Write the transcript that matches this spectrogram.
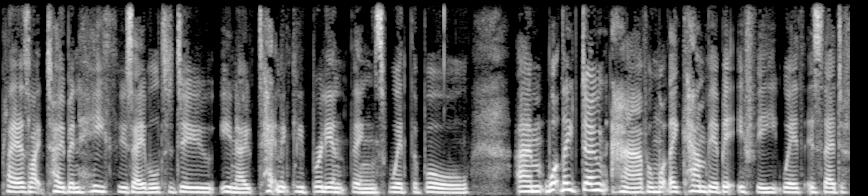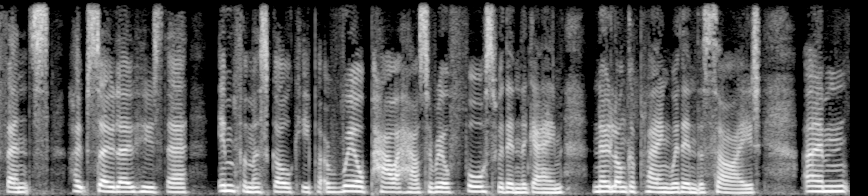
players like Tobin Heath, who's able to do, you know, technically brilliant things with the ball. Um, what they don't have and what they can be a bit iffy with is their defence. Hope Solo, who's their infamous goalkeeper, a real powerhouse, a real force within the game, no longer playing within the side. Um,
